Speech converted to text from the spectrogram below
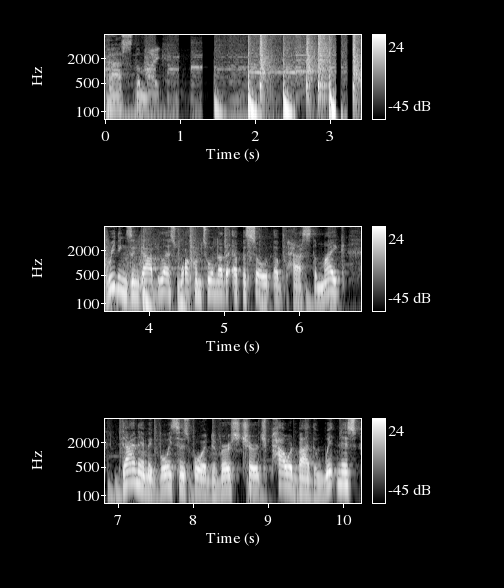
Pass the Mic. Greetings and God bless. Welcome to another episode of Pass the Mic, dynamic voices for a diverse church powered by The Witness,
